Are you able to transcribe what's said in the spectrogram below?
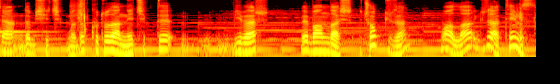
Sen de bir şey çıkmadı. Kutudan ne çıktı? Biber ve bandaj. Çok güzel. Valla güzel, temiz.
